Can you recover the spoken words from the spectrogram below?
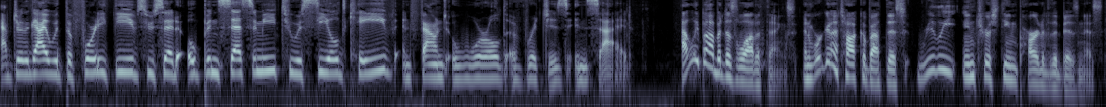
After the guy with the 40 thieves who said open sesame to a sealed cave and found a world of riches inside. Alibaba does a lot of things, and we're going to talk about this really interesting part of the business.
